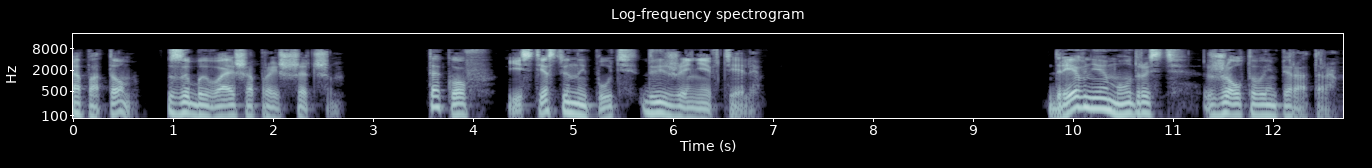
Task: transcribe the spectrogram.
а потом забываешь о происшедшем. Таков естественный путь движения в теле. Древняя мудрость Желтого Императора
